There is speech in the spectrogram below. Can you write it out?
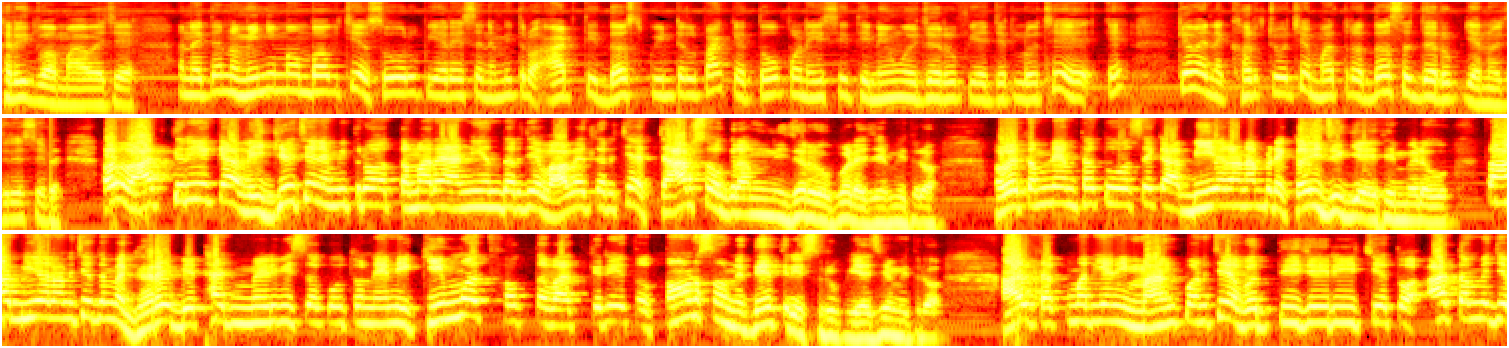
ખરીદવામાં આવે છે. અને તેનો મિનિમમ ભાવ છે સો રૂપિયા રહેશે અને મિત્રો, આઠથી દસ ક્વિન્ટલ પાકે તો પણ એંસીથી નેવું હજાર રૂપિયા જેટલો છે એ કહેવાય ને ખર્ચો છે માત્ર દસ હજાર રૂપિયાનો જ રહેશે. હવે વાત કરીએ કે આ વિઘે છે ને મિત્રો, તમારે આની અંદર જે વાવેતર છે ચારસો ગ્રામની જરૂર પડે છે મિત્રો. હવે તમને એમ થતું હશે કે આ બિયારણ આપણે કઈ જગ્યાએથી મેળવવું? તો આ બિયારણ છે, તમે ઘરે બેઠા જ મેળવી શકો છો ને એની કિંમત ફક્ત વાત કરીએ તો ત્રણસો ને તેત્રીસ રૂપિયા છે મિત્રો. હાલ તકમરિયાની માંગ પણ છે, વધતી જઈ રહી છે. તો આ તમે જે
